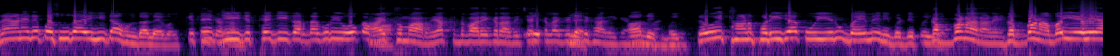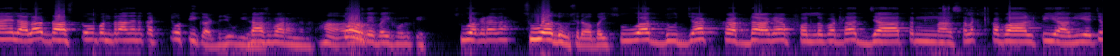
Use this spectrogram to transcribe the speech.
ਹਰਿਆਣੇ ਦੇ ਪਸ਼ੂ ਦਾ ਇਹੀ ਤਾਂ ਹੁੰਦਾ ਲੈ ਬਾਈ ਕਿਤੇ ਠੀਕ ਆ ਜੀ ਗੱਲ। ਜਿੱਥੇ ਜੀ ਕਰਦਾ ਗੁਰੀ ਉਹ ਕੰਮ ਆ। ਇੱਥੋਂ ਮਾਰਦੇ ਹੱਥ ਦੁਬਾਰੇ ਕਰਾ ਦੇ ਚੈੱਕ ਲੱਗ ਲੈ, ਦਿਖਾ ਦੇ ਆ ਦੇਖ ਬਾਈ ਉਹੀ ਥਣ ਫੜੀ ਜਾ ਕੋਈ ਇਹਨੂੰ ਬਹਿਮੇ ਨਹੀਂ ਵੱਡੇ ਭਾਈ। ਗੱਬਣਾ ਨਾਲੇ। ਗੱਬਣ ਬਾਈ ਇਹ ਐ ਲਾ ਲਾ 10 ਤੋਂ 15 ਦਿਨ ਕੱਟ ਝੋਟੀ ਕੱਢ ਜੂਗੀ। 10 12 ਦਿਨ। ਹਾਂ ਤੋੜ ਦੇ ਬਾਈ ਖੋਲ ਕੇ। ਸੂਆ ਕਿਹੜਾ ਦਾ ਸੂਆ ਦੂਸਰਾ ਬਾਈ। ਸੂਆ ਦੂਜਾ ਕੱਦ ਆ ਗਿਆ ਫੁੱਲ ਵੱਡਾ ਜਾਤ ਨਸਲ ਕੁਆਲਿਟੀ ਆ ਗਈ ਇਹ ਚ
